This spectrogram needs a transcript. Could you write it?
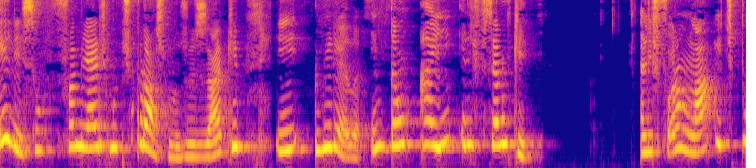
Eles são familiares muito próximos, o Isaac e a Mirella. Então, aí eles fizeram o quê? Eles foram lá e, tipo,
